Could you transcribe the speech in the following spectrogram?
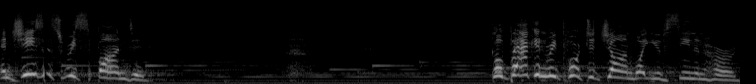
And Jesus responded, Go back and report to John what you've seen and heard.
